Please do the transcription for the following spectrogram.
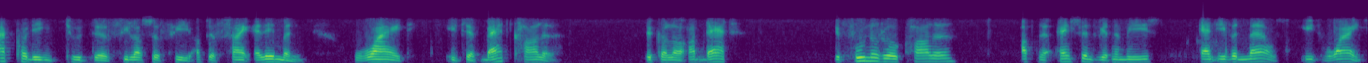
According to the philosophy of the five elements, white is a bad color, the color of death, the funeral color of the ancient Vietnamese, and even now is white.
